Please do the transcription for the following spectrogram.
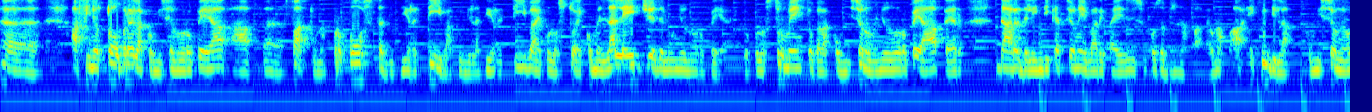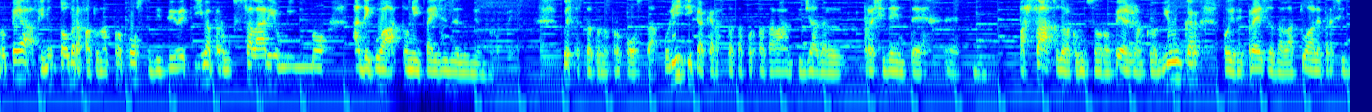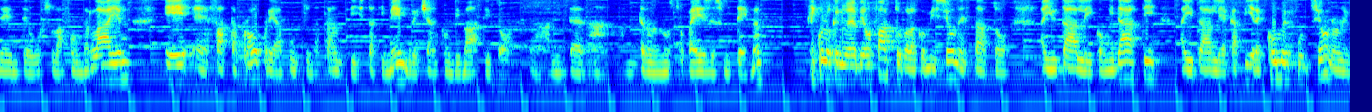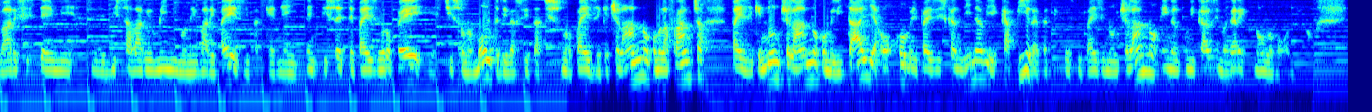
eh, a fine ottobre la Commissione europea ha eh, fatto una proposta di direttiva, quindi la direttiva è, sto- è come la legge dell'Unione Europea, ecco, quello strumento che la Commissione dell'Unione Europea ha per dare delle indicazioni ai vari paesi su cosa bisogna fare. Una, ah, e quindi la Commissione Europea a fine ottobre ha fatto una proposta di direttiva per un salario minimo adeguato nei paesi dell'Unione Europea. Questa è stata una proposta politica che era stata portata avanti già dal presidente eh, passato dalla Commissione europea Jean-Claude Juncker, poi ripresa dall'attuale presidente Ursula von der Leyen e eh, fatta propria appunto da tanti stati membri, c'è anche un dibattito eh, all'interno, all'interno del nostro paese sul tema. E quello che noi abbiamo fatto con la Commissione è stato aiutarli con i dati, aiutarli a capire come funzionano i vari sistemi eh, di salario minimo nei vari paesi, perché nei 27 paesi europei eh, ci sono molte diversità, ci sono paesi che ce l'hanno come la Francia, paesi che non ce l'hanno come l'Italia o come i paesi scandinavi e capire perché questi paesi non ce l'hanno e in alcuni casi magari non lo vogliono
